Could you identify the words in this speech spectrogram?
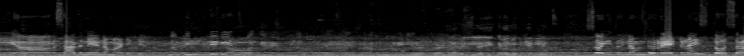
ಈ ಸಾಧನೆಯನ್ನು ಮಾಡಿದ್ದೀವಿ. ಇಂಗ್ರೀಡಿಯೆಂಟ್ಸ್ ಬಗ್ಗೆ ಸೊ ಇದು ನಮ್ಮದು ರೆಡ್ ರೈಸ್ ದೋಸೆ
